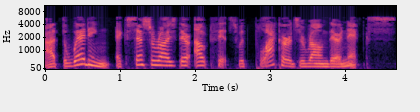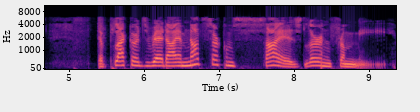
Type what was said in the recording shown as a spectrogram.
at the wedding accessorized their outfits with placards around their necks. The placards read, I am not circumcised, learn from me.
